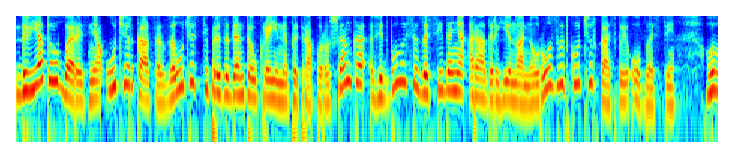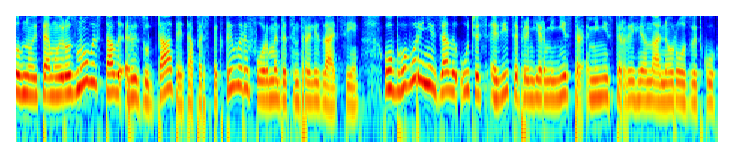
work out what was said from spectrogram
9 березня у Черкасах за участі президента України Петра Порошенка відбулося засідання Ради регіонального розвитку Черкаської області. Головною темою розмови стали результати та перспективи реформи децентралізації. У обговоренні взяли участь віце-прем'єр-міністр, міністр регіонального розвитку,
